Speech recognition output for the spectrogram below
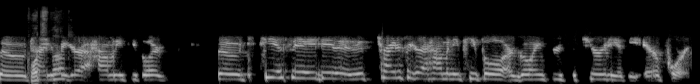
so What's trying that? to figure out how many people are. So TSA data is trying to figure out how many people are going through security at the airport.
